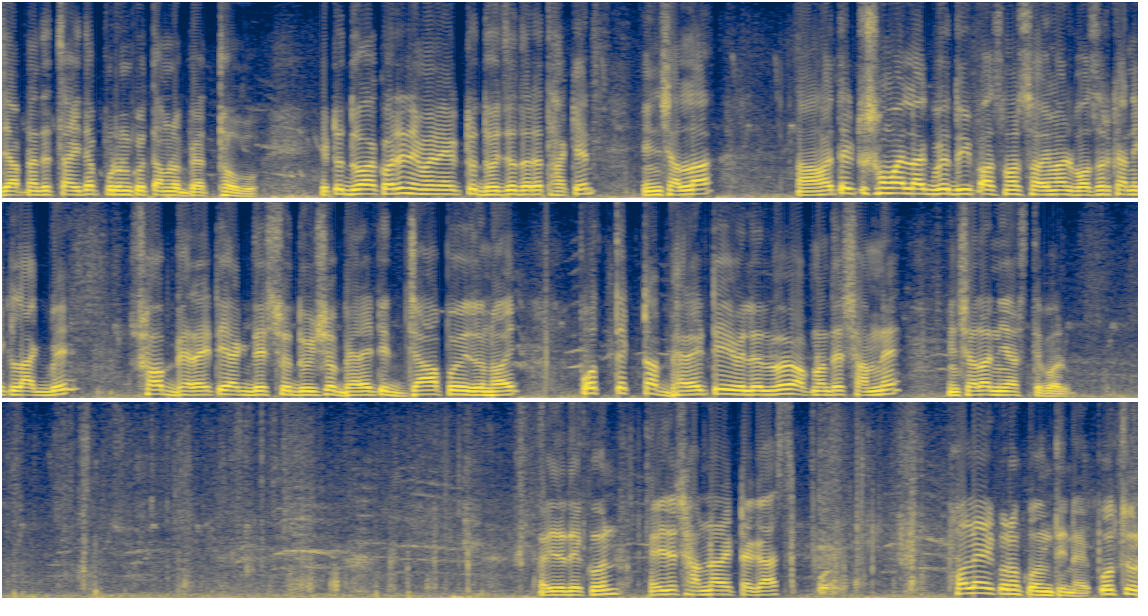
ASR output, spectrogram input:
যে আপনাদের চাহিদা পূরণ করতে আমরা ব্যর্থ হব। একটু দোয়া করেন, এবং একটু ধৈর্য ধরে থাকেন, ইনশাল্লাহ। হয়তো একটু সময় লাগবে, দুই, পাঁচ মাস, ছয় মাস বছর খানিক লাগবে। সব ভ্যারাইটি এক দেড়শো, দুইশো ভ্যারাইটি যা প্রয়োজন হয় প্রত্যেকটা ভ্যারাইটি অ্যাভেলেবল আপনাদের সামনে ইনশাল্লাহ নিয়ে আসতে পারব। এই যে দেখুন, এই যে সামনের একটা গাছ, ফলের কোনো কমতি নাই, প্রচুর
